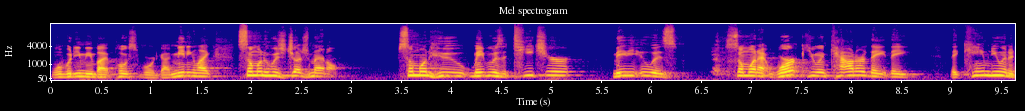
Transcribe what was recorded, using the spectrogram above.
Well, what do you mean by a poster board guy? Meaning like someone who was judgmental, someone who maybe was a teacher, maybe it was someone at work you encountered, they, they they came to you in a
